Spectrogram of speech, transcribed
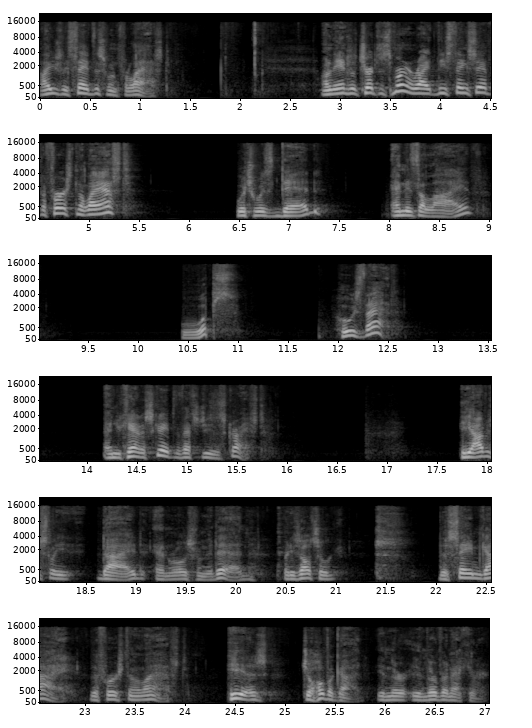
I usually save this one for last. On the angel of the church of Smyrna, write, These things saith the first and the last, which was dead and is alive. Whoops. Who's that? And you can't escape that that's Jesus Christ. He obviously died and rose from the dead, but he's also the same guy, the first and the last. He is Jehovah God in their, in their vernacular.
